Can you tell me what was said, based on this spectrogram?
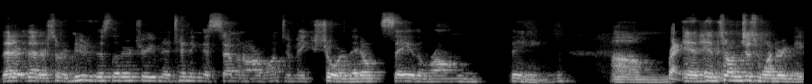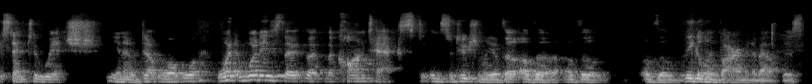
that are that are sort of new to this literature, even attending this seminar, want to make sure they don't say the wrong thing. Um, right. And, and so I'm just wondering the extent to which you know what what what is the, the the context institutionally of the of the of the of the legal environment about this.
